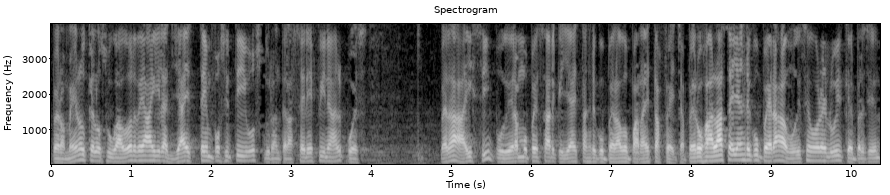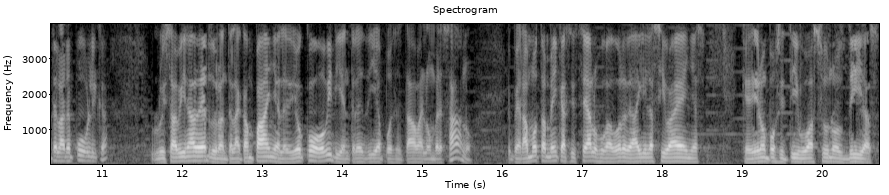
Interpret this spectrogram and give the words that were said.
pero a menos que los jugadores de Águilas ya estén positivos durante la serie final, pues ¿verdad? Ahí sí pudiéramos pensar que ya están recuperados para esta fecha, pero ojalá se hayan recuperado. Dice Jorge Luis que el presidente de la República, Luis Abinader, durante la campaña le dio COVID y en tres días pues estaba el hombre sano. Esperamos también que así sean los jugadores de Águilas Ibaeñas que dieron positivo hace unos días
